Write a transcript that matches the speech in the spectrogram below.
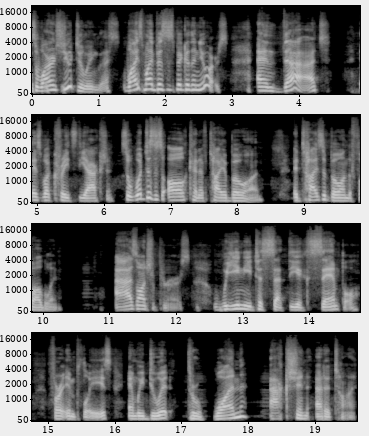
So why aren't you doing this? Why is my business bigger than yours? And that is what creates the action. So what does this all kind of tie a bow on? It ties a bow on the following. As entrepreneurs, we need to set the example for employees and we do it through one action at a time.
